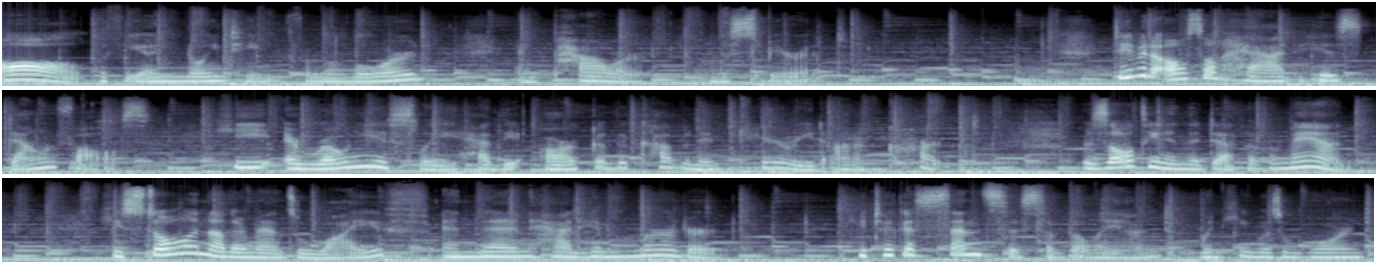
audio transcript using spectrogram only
all with the anointing from the Lord and power from the Spirit. David also had his downfalls. He erroneously had the Ark of the Covenant carried on a cart, resulting in the death of a man. He stole another man's wife and then had him murdered. He took a census of the land when he was warned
